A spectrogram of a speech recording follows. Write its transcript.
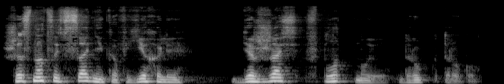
Шестнадцать всадников ехали, держась вплотную друг к другу.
